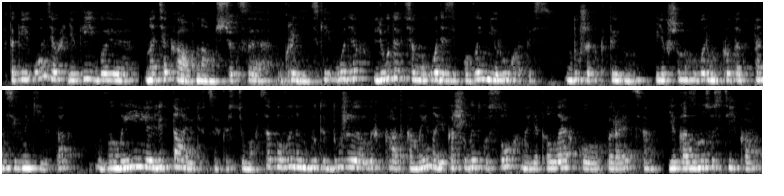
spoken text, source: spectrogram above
в такий одяг, який би натякав нам, що це український одяг. Люди в цьому одязі повинні рухатись дуже активно. Якщо ми говоримо про танцівників, так вони літають в цих костюмах. Це повинен бути дуже легка тканина, яка швидко сохне, яка легко переться, яка зносостійка.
